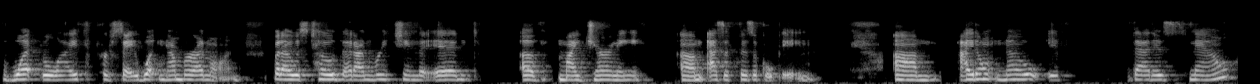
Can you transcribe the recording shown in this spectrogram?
what life per se, what number I'm on, but I was told that I'm reaching the end of my journey um, as a physical being. Um, I don't know if that is now.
